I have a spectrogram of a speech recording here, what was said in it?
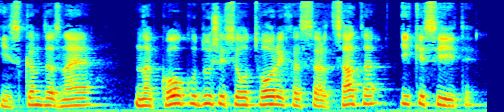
Искам да зная на колко души се отвориха сърцата и кесиите.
